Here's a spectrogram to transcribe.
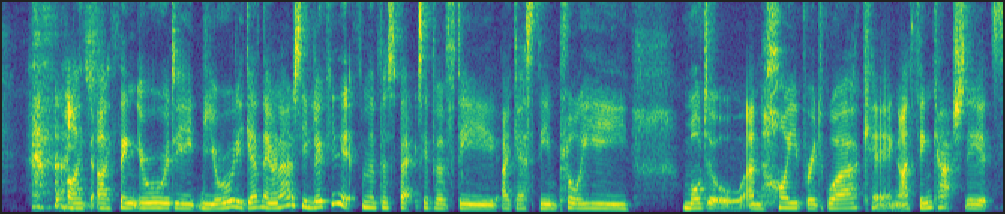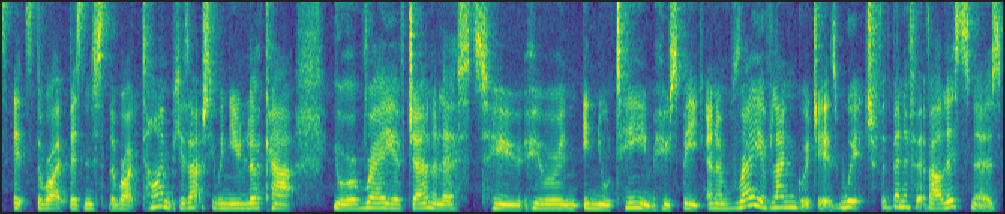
I, th- I think you're already you're already getting there, and actually looking at it from the perspective of the I guess the employee model and hybrid working i think actually it's it's the right business at the right time because actually when you look at your array of journalists who who are in, in your team who speak an array of languages which for the benefit of our listeners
